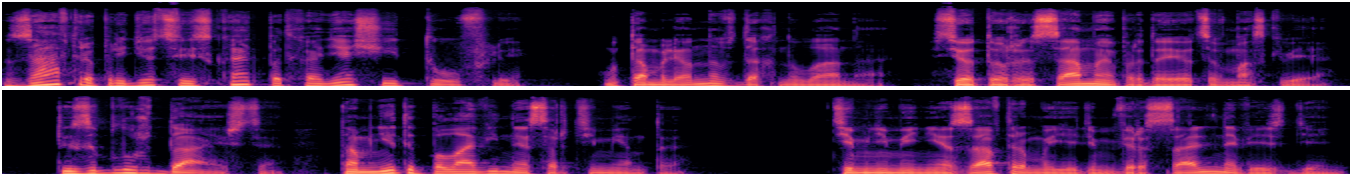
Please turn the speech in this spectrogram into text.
«Завтра придется искать подходящие туфли», — утомленно вздохнула она. «Все то же самое продается в Москве». «Ты заблуждаешься. Там нет и половины ассортимента. Тем не менее, завтра мы едем в Версаль на весь день.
